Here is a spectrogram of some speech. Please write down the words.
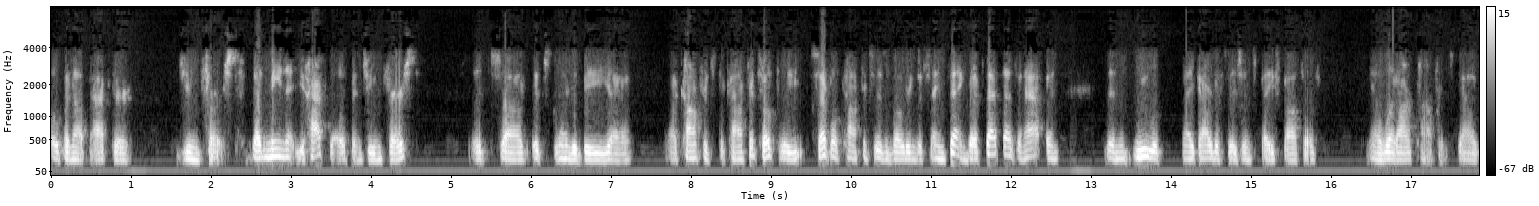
open up after June 1st. Doesn't mean that you have to open June 1st. It's uh, it's going to be uh, conference to conference. Hopefully, several conferences voting the same thing. But if that doesn't happen, then we will make our decisions based off of you know what our conference does.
